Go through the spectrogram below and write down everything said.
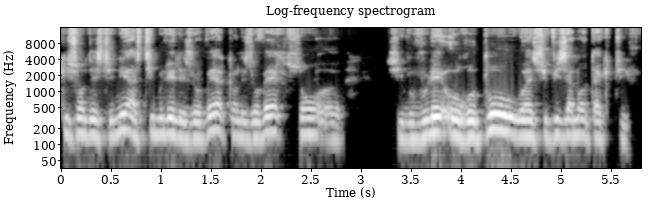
qui sont destinées à stimuler les ovaires quand les ovaires sont, euh, si vous voulez, au repos ou insuffisamment actifs.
